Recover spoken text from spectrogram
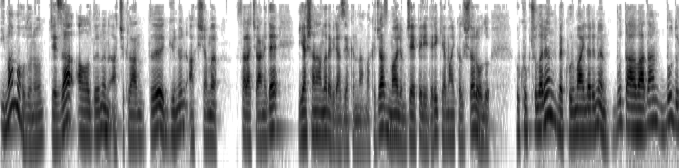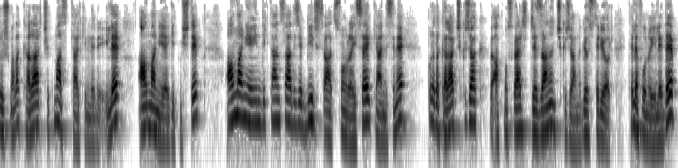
İmamoğlu'nun ceza aldığının açıklandığı günün akşamı Saraçhane'de yaşananlara biraz yakından bakacağız. Malum CHP lideri Kemal Kılıçdaroğlu hukukçuların ve kurmaylarının bu davadan bu duruşmada karar çıkmaz telkinleriyle Almanya'ya gitmişti. Almanya'ya indikten sadece bir saat sonra ise kendisine burada karar çıkacak ve atmosfer cezanın çıkacağını gösteriyor. Telefonu ile de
